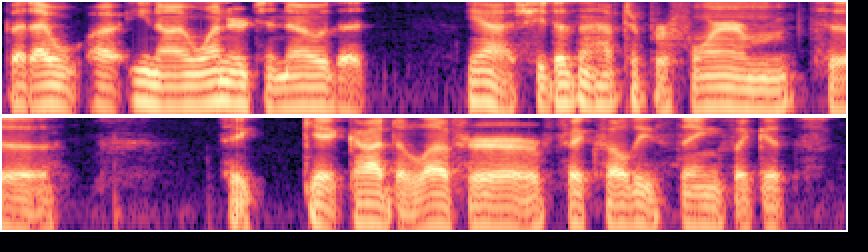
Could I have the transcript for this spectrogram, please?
but I uh, you know I want her to know that yeah, she doesn't have to perform to to get God to love her or fix all these things. Like it's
